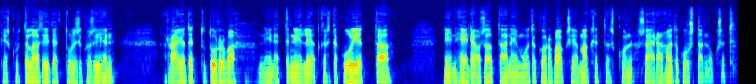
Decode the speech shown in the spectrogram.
keskustellaan siitä, että tulisiko siihen rajoitettu turva niin, että niille, jotka sitä kuljettaa, niin heidän osaltaan ei muita korvauksia maksettaisi kuin sairaanhoitokustannukset.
